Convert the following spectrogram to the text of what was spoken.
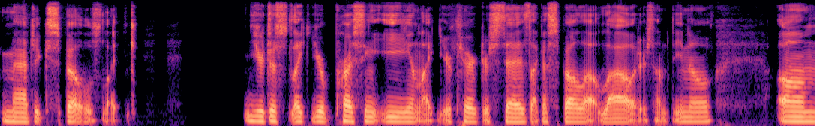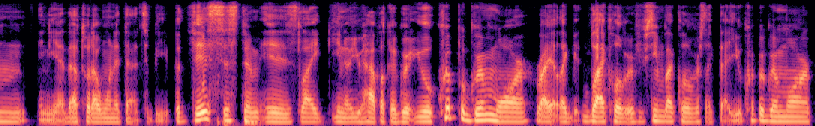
magic spells, like you're just like you're pressing E and like your character says like a spell out loud or something, you know. Um, and yeah, that's what I wanted that to be. But this system is like, you know, you have like a great you equip a grimoire, right? Like Black Clover. If you've seen Black Clover, like that. You equip a grimoire,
